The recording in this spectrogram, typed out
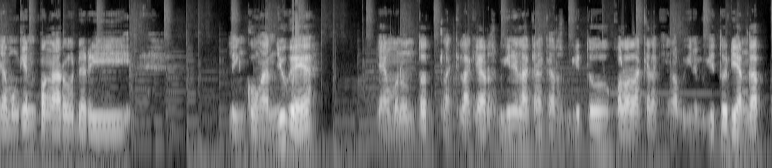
yang mungkin pengaruh dari lingkungan juga ya yang menuntut laki-laki harus begini, laki-laki harus begitu. Kalau laki-laki nggak begini begitu dianggap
